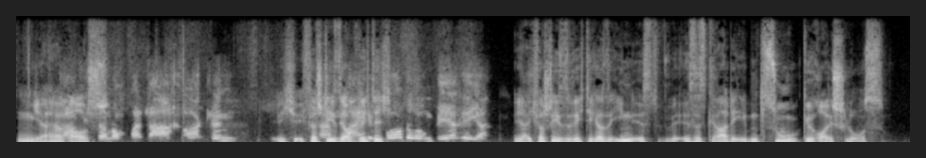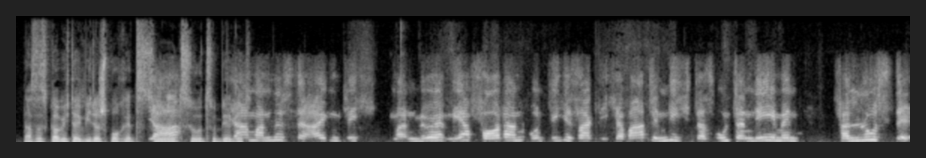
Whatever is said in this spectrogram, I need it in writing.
Ja, Herr Rausch. Ich da noch mal nachhaken. Ich, ich verstehe Sie auch meine richtig. Forderung wäre ja, ja, ich verstehe Sie richtig. Also Ihnen ist, ist es gerade eben zu geräuschlos. Das ist, glaube ich, der Widerspruch jetzt ja, zu, zu, zu Birgit. Ja, man müsste eigentlich man mehr, mehr fordern. Und wie gesagt, ich erwarte nicht, dass Unternehmen Verluste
